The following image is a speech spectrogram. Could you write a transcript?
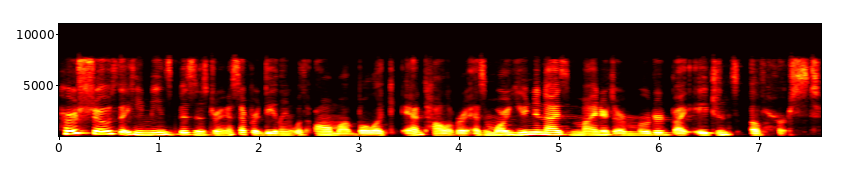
Hearst shows that he means business during a separate dealing with Alma, Bullock, and Tolliver as more unionized miners are murdered by agents of Hearst.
